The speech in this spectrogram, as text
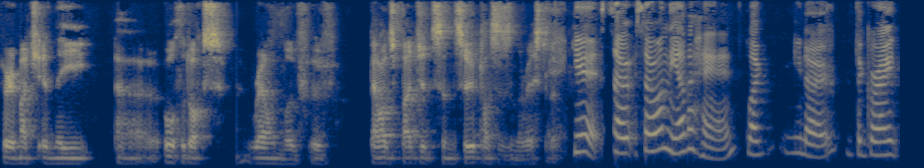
very much in the uh, orthodox realm of, of balanced budgets and surpluses and the rest of it. Yeah. So, so on the other hand, like you know, the great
